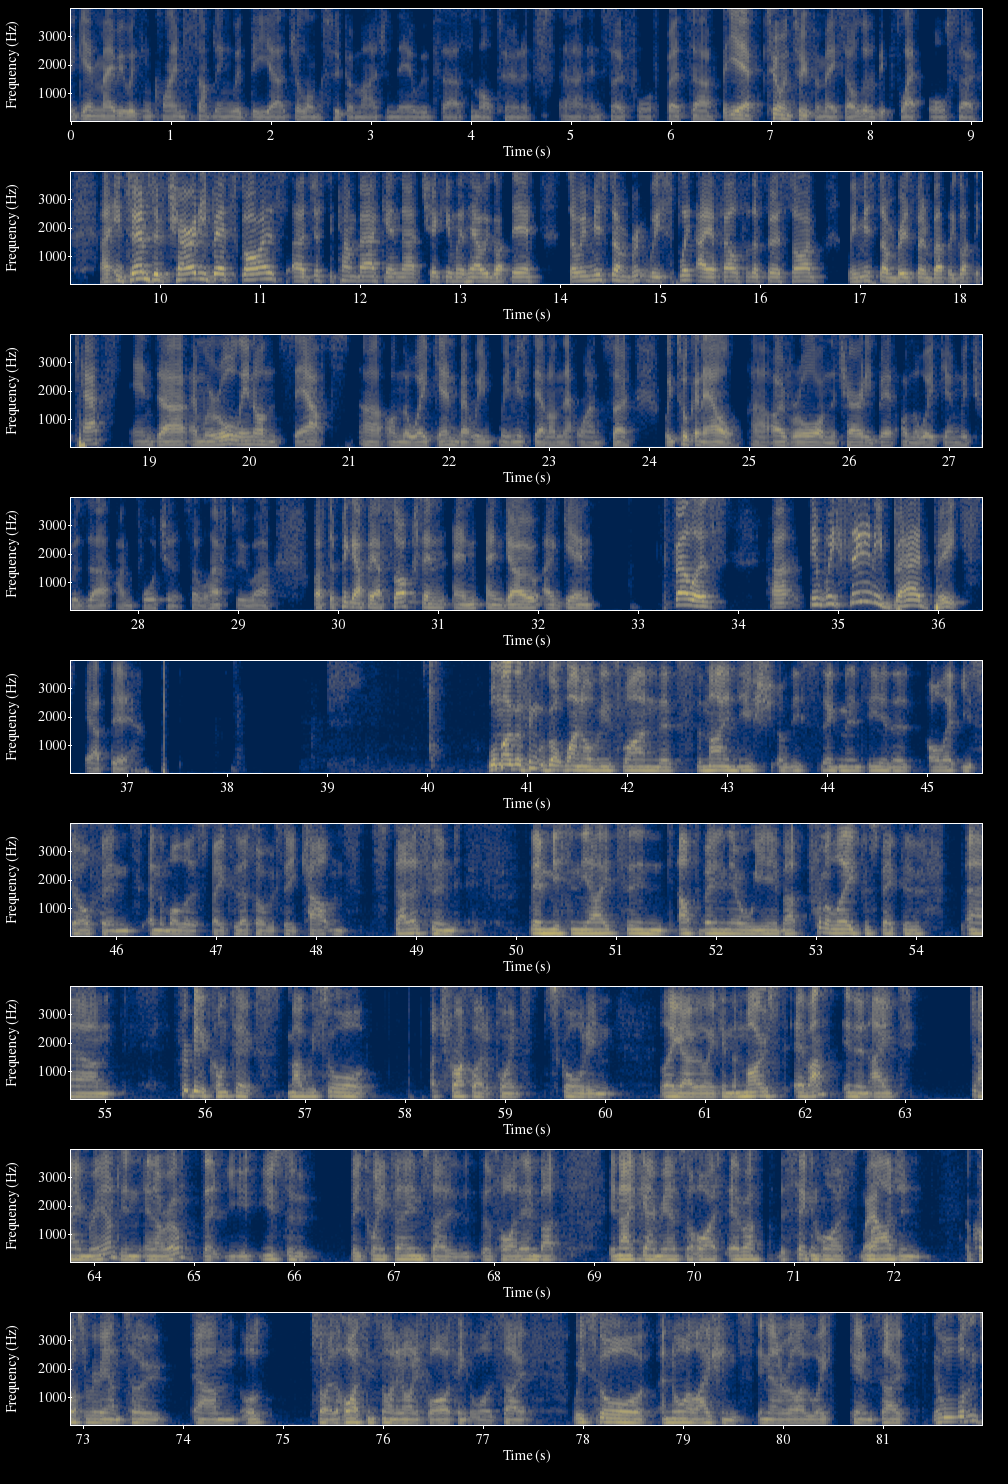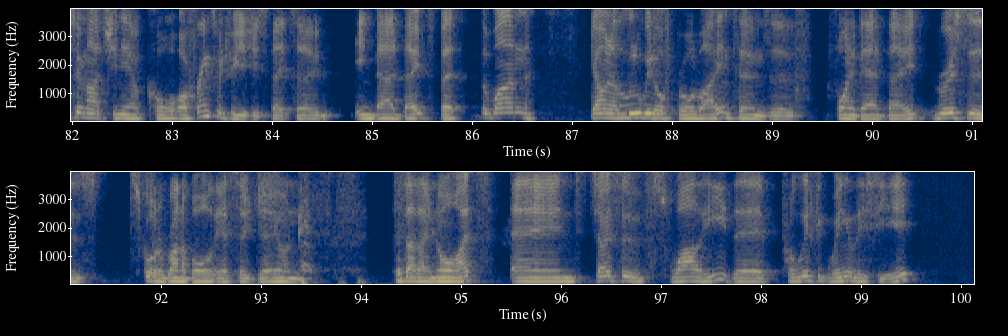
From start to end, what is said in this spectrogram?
again, maybe we can claim something with the uh, Geelong super margin there with uh, some alternates uh, and so forth. But uh, but yeah, two and two for me, so a little bit flat also. Uh, in terms of charity bets, guys, uh, just to come back and check in with how we got there. So we missed on we split AFL for the first time. We missed on Brisbane, but we got the Cats and and we're all in on Souths on the weekend, but we we missed out on that one. So we took an L overall on the charity bet on the weekend, which was unfortunate. So we'll have to we'll have to pick up our socks and and and go again, fellas. Uh, did we see any bad beats out there? Well, Mug, I think we've got one obvious one that's the main dish of this segment here that I'll let yourself and and the model speak to. That's obviously Carlton's status and they're missing the eights and after being in there all year. But from a league perspective, um, for a bit of context, Mug, we saw a truckload of points scored in league over the weekend, the most ever in an eight game round in NRL. That you used to be 20 teams, so there was high then, but in eight game rounds, it's the highest ever. The second highest Wow. margin across round two, um, or sorry, the highest since 1995, I think it was. So we saw annihilations in NRL over the weekend. So there wasn't too much in our core offerings, which we usually speak to in bad beats, but the one going a little bit off Broadway in terms of finding bad beat, Roosters scored a runner ball at the SCG on Saturday night, and Joseph Suaalii, their prolific winger this year,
